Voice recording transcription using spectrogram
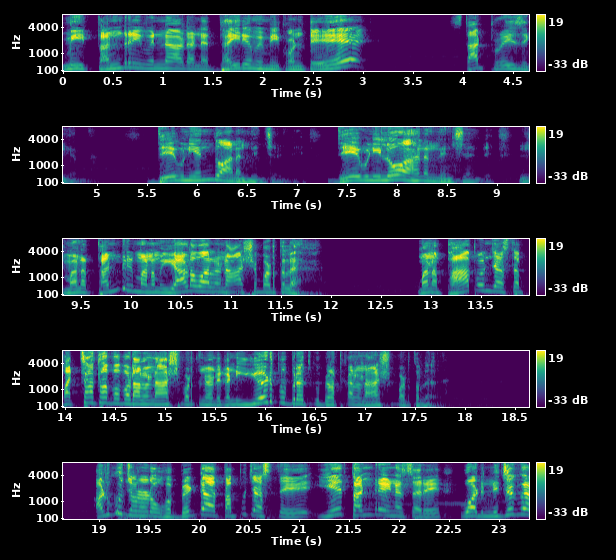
మీ తండ్రి విన్నాడనే ధైర్యం మీకుంటే స్టార్ట్ ప్రైజింగ్ దేవుని ఎందు ఆనందించండి. దేవునిలో ఆనందించండి. మన తండ్రి మనం ఏడవాలని ఆశపడతలే. మన పాపం చేస్తే పశ్చాత్తాపడాలని ఆశపడుతున్నాడు కానీ ఏడుపు బ్రతుకు బ్రతకాలని ఆశపడతలే. అడుగుతున్నాడు ఒక బిడ్డ తప్పు చేస్తే ఏ తండ్రి అయినా సరే వాడు నిజంగా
